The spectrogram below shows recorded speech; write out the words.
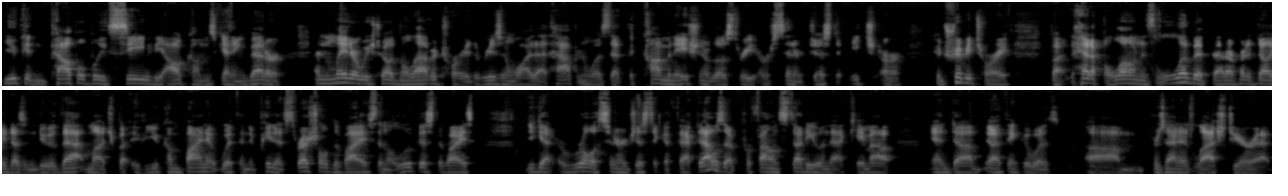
you can palpably see the outcomes getting better. And later we showed in the laboratory the reason why that happened was that the combination of those three are synergistic, each are contributory, but head up alone is a little bit better, but it doesn't do that much. But if you combine it with an impedance threshold device and a Lucas device, you get a real synergistic effect. That was a profound study when that came out. And um, I think it was um, presented last year at,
